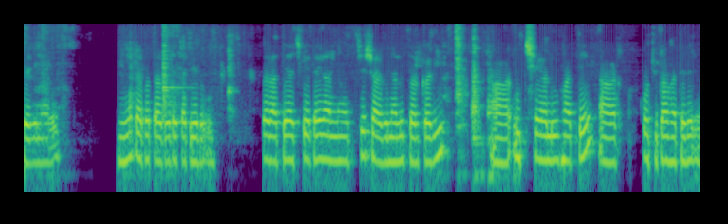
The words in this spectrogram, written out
ভেজে নেব। নিয়ে তারপর তরকারিটা চাপিয়ে দেবো। তো রাতে আজকে এটাই রান্না হচ্ছে, সয়াবিন আলুর তরকারি আর উচ্ছে আলু ভাতে আর কচুটা ভাতে দেবো।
